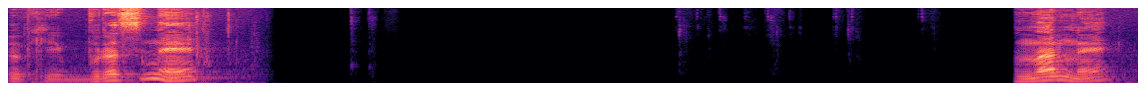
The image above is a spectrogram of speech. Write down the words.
Çok iyi. Burası ne? Bunlar ne?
